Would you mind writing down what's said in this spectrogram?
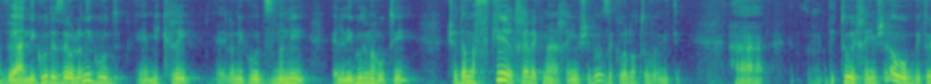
והניגוד הזה הוא לא ניגוד אה, מקרי, אה, לא ניגוד זמני, אלא ניגוד מהותי. כשאדם מפקיר חלק מהחיים שלו, זה כבר לא טוב אמיתי. הביטוי חיים שלו הוא ביטוי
